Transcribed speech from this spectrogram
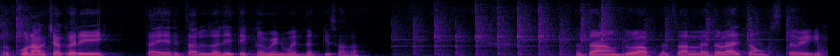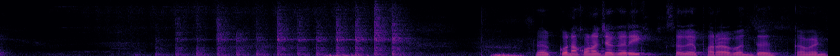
तर कोणाच्या घरी तयारी चालू झाली ते कमेंटमध्ये नक्की सांगा. आता आंधूळ आपलं चाललंय दळायचा मस्त वेगळी तर कोणाकोणाच्या घरी सगळे फराळ बनतं कमेंट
